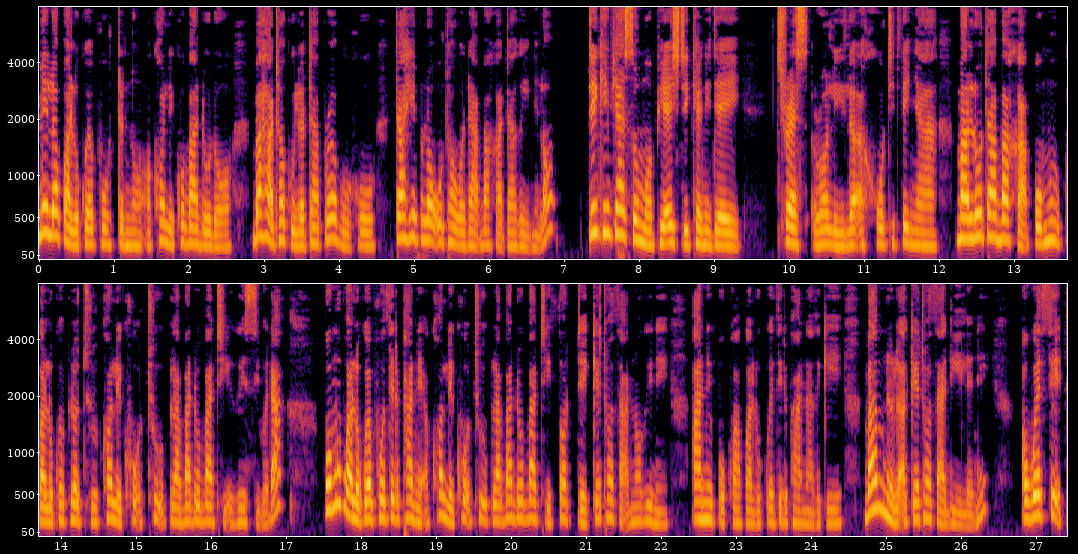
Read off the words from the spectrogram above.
မေလော့ကွာလူကွဲဖို့တနော်အခေါ်လီခိုဘာဒိုတော့ဘာဟာထောက်ကွေလတာပရဘူးဟိုတာဟိပလော့အထောဝဒါဘာခတာဂိနေလောတင်ခင်ပြဆုမ PhD candidate Tres Rolly လအခုတိတညာမလိုတာဘာခပိုမှုကွာလူကွဲဖလထူခေါ်လီခိုအထု ပလာဘာဒိုဘာတီရေစီဝဒါပိုမှုပွားလကွဲဖိုတဲ့ဖာနေအခေါ်လေခုအထုပလာဘဒိုဘတီသော့တေကဲထောစာအနော်ကြီးနေအာနေပိုခွာပွားလကွဲတဲ့ဖာနာတကီဘာမနလအကဲထောစာဒီလေနေအဝဲစစ်တ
